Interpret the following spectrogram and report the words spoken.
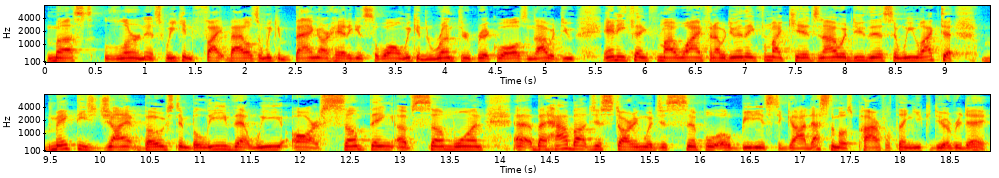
must learn this. We can fight battles and we can bang our head against the wall and we can run through brick walls. And I would do anything for my wife and I would do anything for my kids and I would do this. And we like to make these giant boasts and believe that we are something of someone. Uh, but how about just starting with just simple obedience to God? That's the most powerful thing you can do every day.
